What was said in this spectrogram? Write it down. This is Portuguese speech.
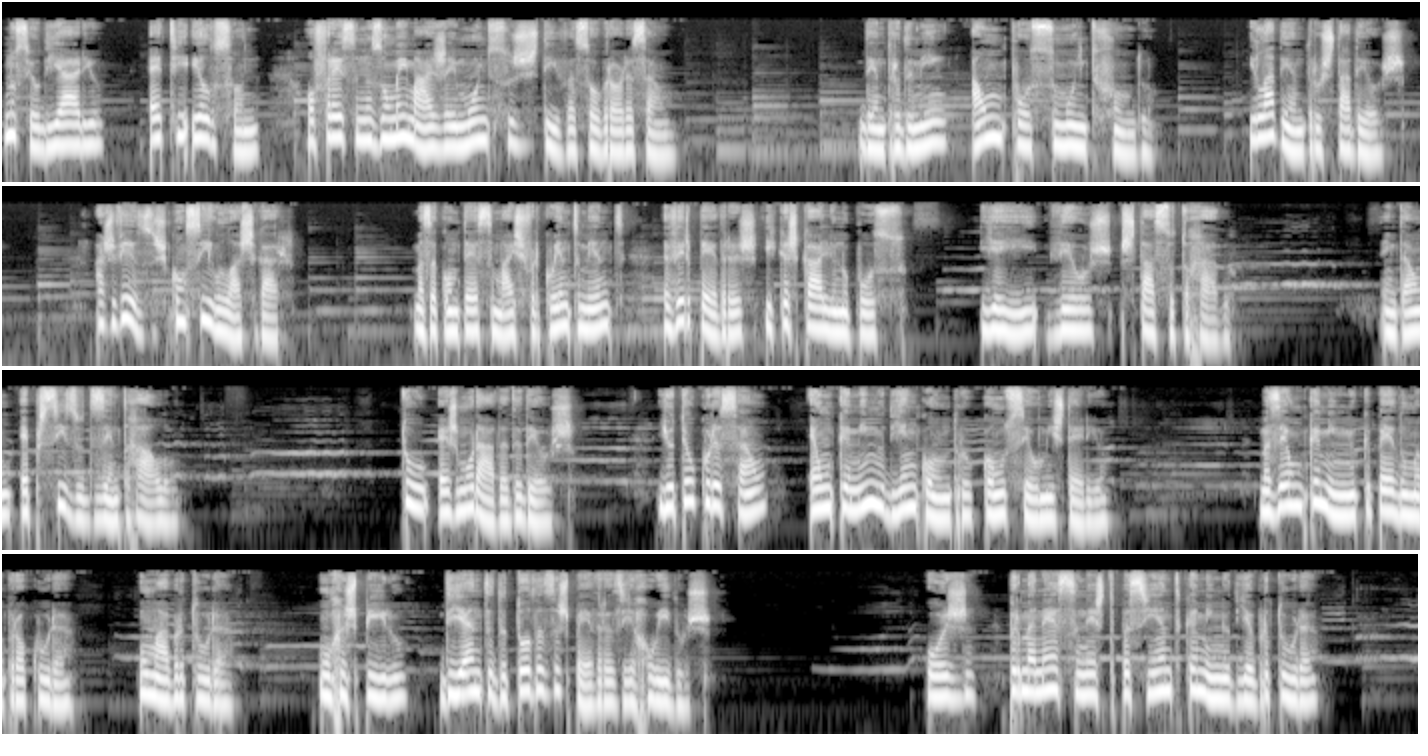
No seu diário, Etty Ilson oferece-nos uma imagem muito sugestiva sobre a oração. Dentro de mim há um poço muito fundo. E lá dentro está Deus. Às vezes consigo lá chegar. Mas acontece mais frequentemente haver pedras e cascalho no poço, e aí Deus está soterrado. Então é preciso desenterrá-lo. Tu és morada de Deus, e o teu coração é um caminho de encontro com o seu mistério. Mas é um caminho que pede uma procura, uma abertura, um respiro diante de todas as pedras e ruídos. Hoje permanece neste paciente caminho de abertura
